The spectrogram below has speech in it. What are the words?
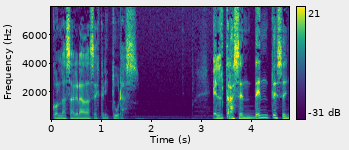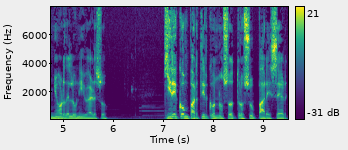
con las sagradas escrituras el trascendente Señor del universo, quiere compartir con nosotros su parecer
